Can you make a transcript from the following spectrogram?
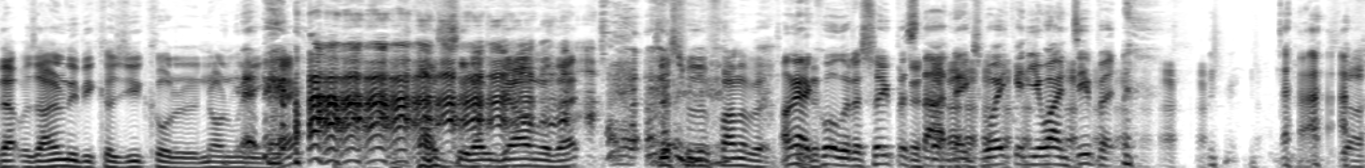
that was only because you called it a non-winning hack. I said I'm going with that just for the fun of it. I'm going to call it a superstar next week, and you won't tip it. so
